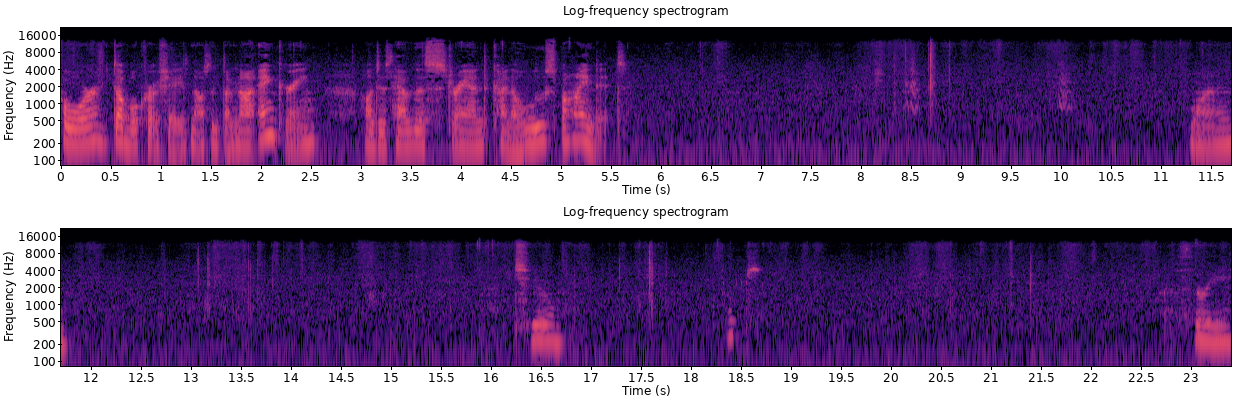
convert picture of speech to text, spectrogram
four double crochets. Now since I'm not anchoring, I'll just have this strand kind of loose behind it. One, two, three.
